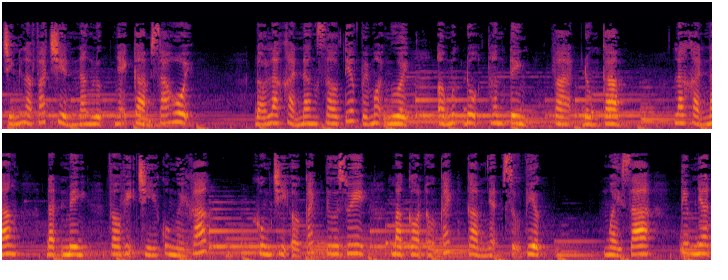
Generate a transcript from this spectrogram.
chính là phát triển năng lực nhạy cảm xã hội. Đó là khả năng giao tiếp với mọi người ở mức độ thân tình và đồng cảm, là khả năng đặt mình vào vị trí của người khác không chỉ ở cách tư duy mà còn ở cách cảm nhận sự việc. Ngoài ra, tiếp nhận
